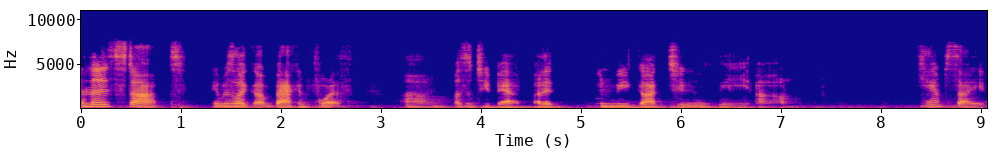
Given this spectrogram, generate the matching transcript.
and then it stopped. It was like a back and forth. Um, wasn't too bad, but it when we got to the um, campsite,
